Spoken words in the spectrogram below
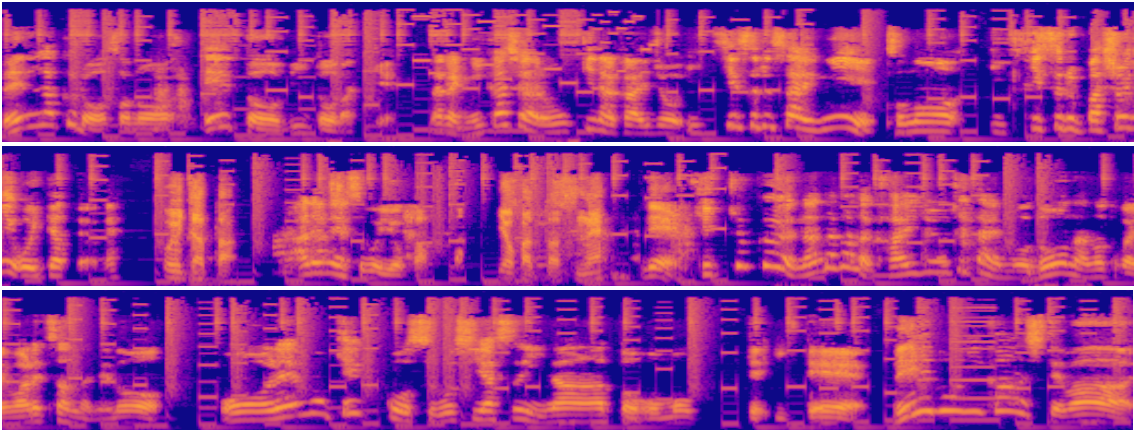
連絡路、その A と B とだっけ？なんか2箇所ある大きな会場を行き来する際に、その行き来する場所に置いてあったよね。置いてあった。あれね、すごい良かった。よかったですね。で、結局、なんだかんだ会場自体もどうなのとか言われてたんだけど、俺も結構過ごしやすいなぁと思っていて、冷房に関しては、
